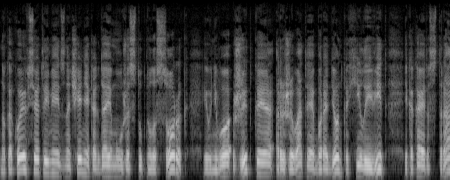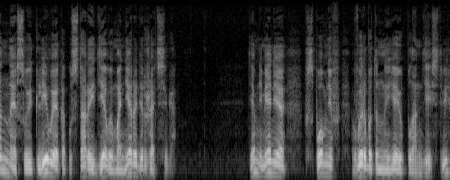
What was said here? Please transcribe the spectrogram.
но какое все это имеет значение, когда ему уже стукнуло сорок, и у него жидкая рыжеватая бороденка, хилый вид и какая-то странная, суетливая, как у старой девы, манера держать себя? Тем не менее, вспомнив выработанный ею план действий,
